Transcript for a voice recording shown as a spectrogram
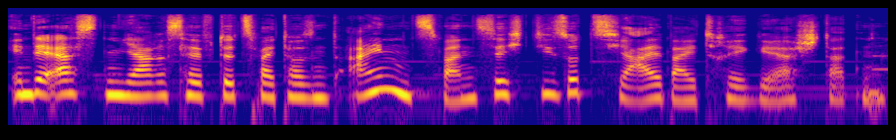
in der ersten Jahreshälfte 2021 die Sozialbeiträge erstatten.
